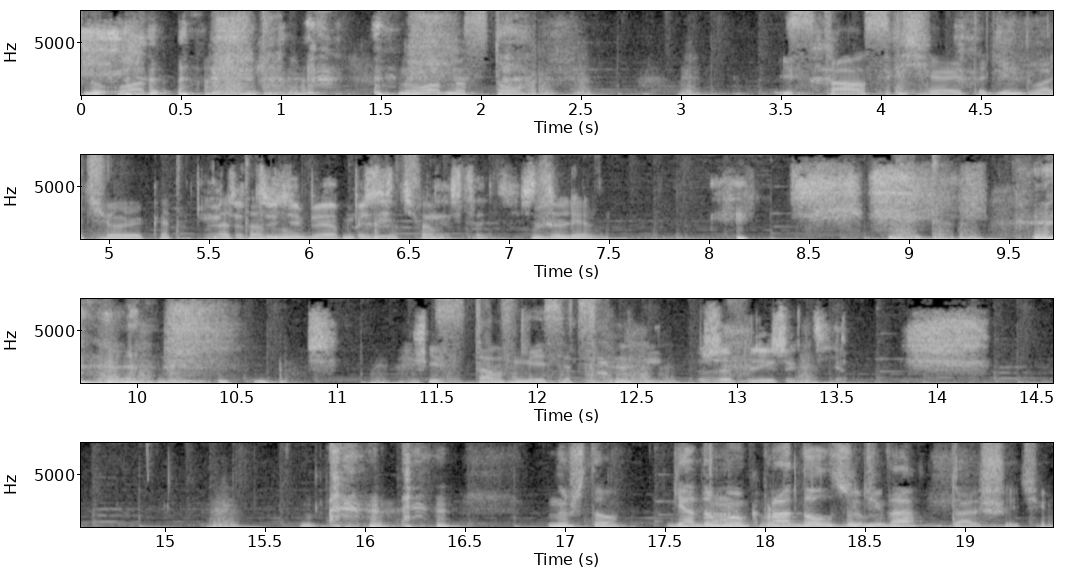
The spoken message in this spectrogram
Ну, ладно. Ну, ладно, 100. Из 100 скачает один-два человека. Это, это, у ну, тебя позитивная статистика. Железно. И став в месяц. Уже ближе к делу. Ну что, я думаю, продолжим, да? Дальше идти.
